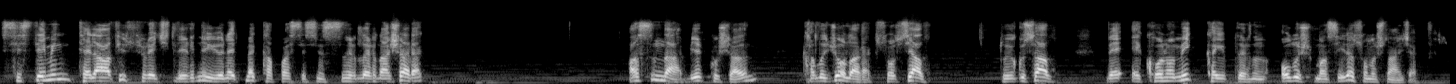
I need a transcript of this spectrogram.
sistemin telafi süreçlerini yönetme kapasitesinin sınırlarını aşarak aslında bir kuşağın kalıcı olarak sosyal, duygusal ve ekonomik kayıplarının oluşmasıyla sonuçlanacaktır.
